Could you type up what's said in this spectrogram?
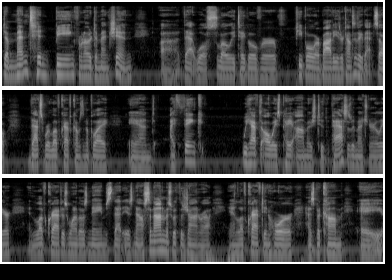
demented being from another dimension uh, that will slowly take over people or bodies or towns, things like that. So that's where Lovecraft comes into play. And I think we have to always pay homage to the past, as we mentioned earlier. And Lovecraft is one of those names that is now synonymous with the genre, and Lovecraftian horror has become a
